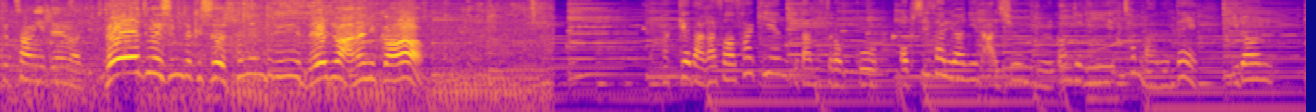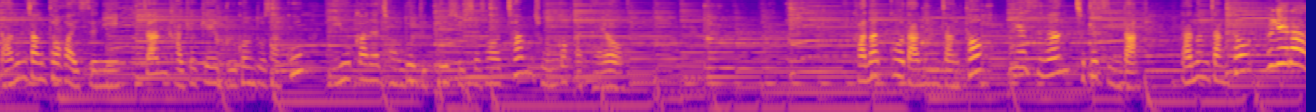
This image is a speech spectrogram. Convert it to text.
구청이든 어디? 매주 했으면 좋겠어요. 손님들이 매주 안 하니까 밖에 나가서 사기엔 부담스럽고 없이 살려닌 아쉬운 물건들이 참 많은데 이런 나눔 장터가 있으니 싼 가격에 물건도 사고 이웃 간의 정도 느낄 수 있어서 참 좋은 것 같아요. 관악구 나눔 장터 흥했으면 좋겠습니다. 나눔 장터 흥해라!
